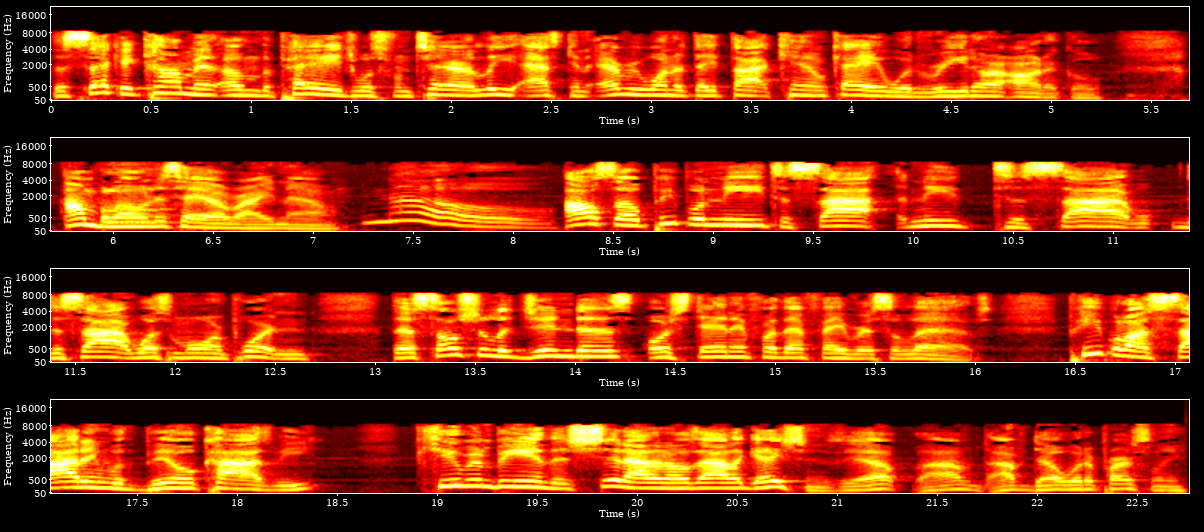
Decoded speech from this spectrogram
The second comment on the page was from Tara Lee asking everyone if they thought Kim K would read her article. I'm blown as hell right now. No. Also, people need to side, need to side, decide what's more important, their social agendas or standing for their favorite celebs. People are siding with Bill Cosby, Cuban being the shit out of those allegations. Yep, I've, I've dealt with it personally.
